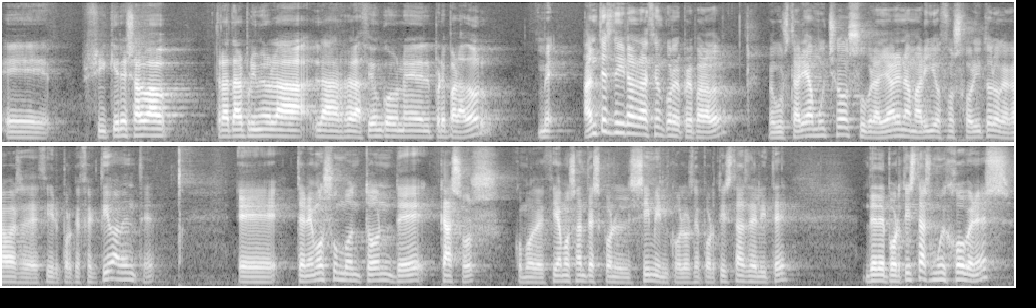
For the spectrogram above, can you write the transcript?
Eh, si quieres, Salva, tratar primero la, relación con el preparador. antes de ir a la relación con el preparador, me gustaría mucho subrayar en amarillo fosforito lo que acabas de decir, porque efectivamente eh, tenemos un montón de casos, como decíamos antes con el símil, con los deportistas de élite, de deportistas muy jóvenes,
